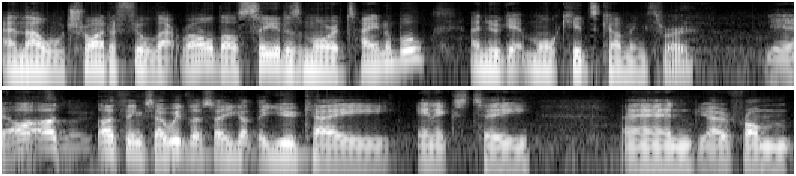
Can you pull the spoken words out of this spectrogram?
and they will try to fill that role. They'll see it as more attainable and you'll get more kids coming through. Yeah, I, I, I think so. With so you got the UK NXT, and you know from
